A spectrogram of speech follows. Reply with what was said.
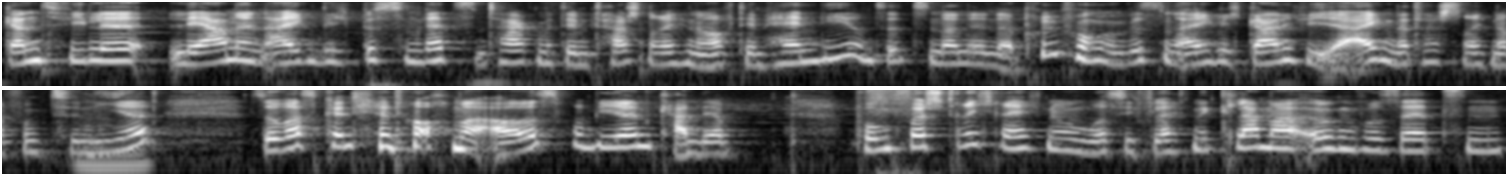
ganz viele lernen eigentlich bis zum letzten Tag mit dem Taschenrechner auf dem Handy und sitzen dann in der Prüfung und wissen eigentlich gar nicht, wie ihr eigener Taschenrechner funktioniert. Mhm. Sowas könnt ihr noch mal ausprobieren. Kann der Punkt vor Strichrechnung, muss ich vielleicht eine Klammer irgendwo setzen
